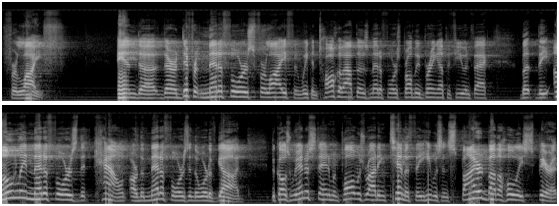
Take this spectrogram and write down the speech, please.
for life. And uh, there are different metaphors for life, and we can talk about those metaphors, probably bring up a few, in fact. But the only metaphors that count are the metaphors in the Word of God. Because we understand when Paul was writing Timothy, he was inspired by the Holy Spirit.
